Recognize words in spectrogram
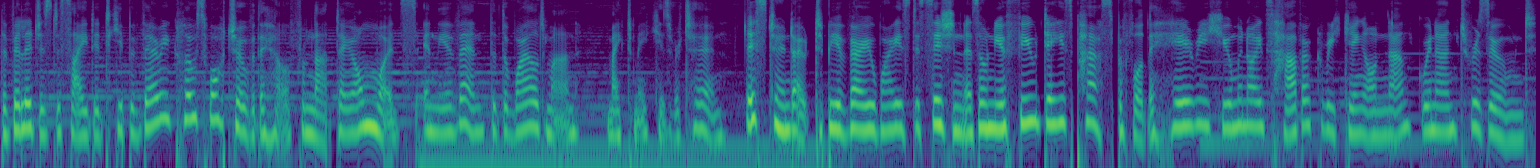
The villagers decided to keep a very close watch over the hill from that day onwards in the event that the wild man might make his return. This turned out to be a very wise decision as only a few days passed before the hairy humanoid's havoc wreaking on Nant Gwynant resumed.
